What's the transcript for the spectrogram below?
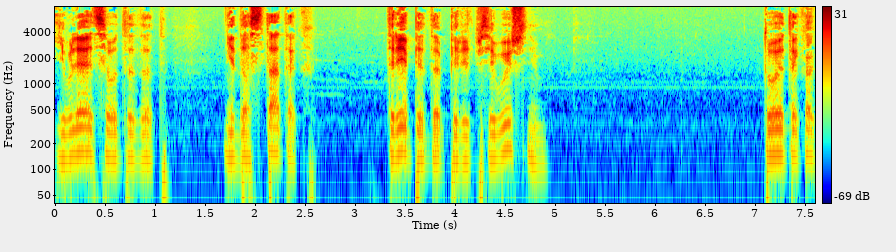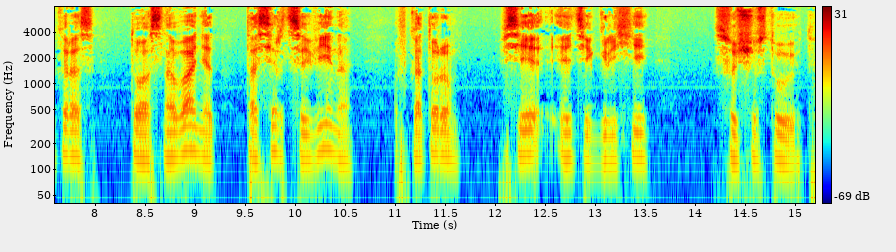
является вот этот недостаток трепета перед Всевышним, то это как раз то основание, та сердцевина, в котором все эти грехи существуют.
